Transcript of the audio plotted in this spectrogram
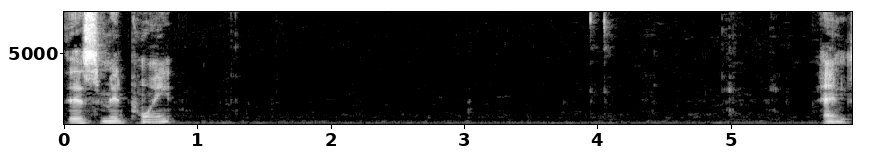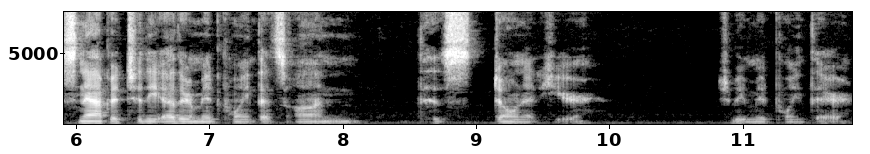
this midpoint, and snap it to the other midpoint that's on this donut here. Should be midpoint there.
